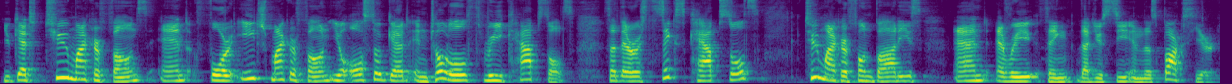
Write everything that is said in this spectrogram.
you get two microphones, and for each microphone, you also get in total three capsules. So there are six capsules, two microphone bodies, and everything that you see in this box here,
